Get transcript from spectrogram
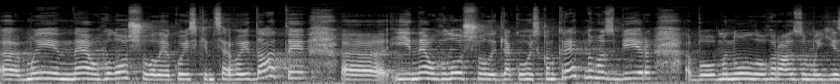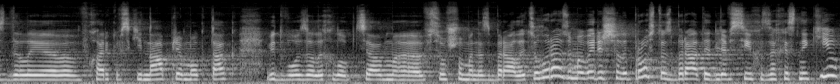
е, ми не оголошували якоїсь кінцевої дати е, і не оголошували для когось конкретного збір, бо минулого разу ми їздили в харківський напрямок, так відвозили хлопцям е, все, що ми назбирали. Цього разу ми вирішили просто збирати для всіх захисників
